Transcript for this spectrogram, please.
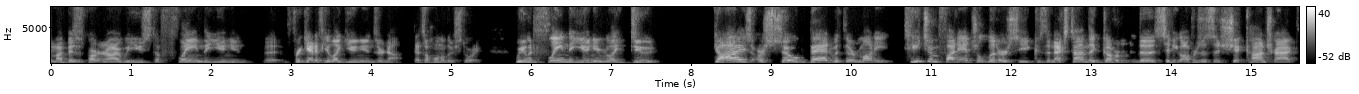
my business partner and i we used to flame the union. Uh, forget if you like unions or not. That's a whole other story. We would flame the union. We're like dude guys are so bad with their money. Teach them financial literacy because the next time the government the city offers us a shit contract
